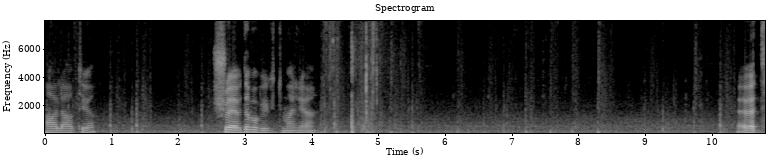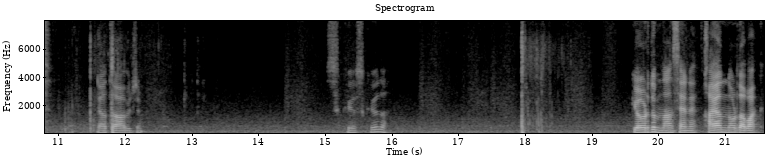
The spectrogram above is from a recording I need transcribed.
Hala atıyor. Şu evde bu büyük ihtimal ya. Evet. Yat abicim. Sıkıyor sıkıyor da. Gördüm lan seni. Kayanın orada bak.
